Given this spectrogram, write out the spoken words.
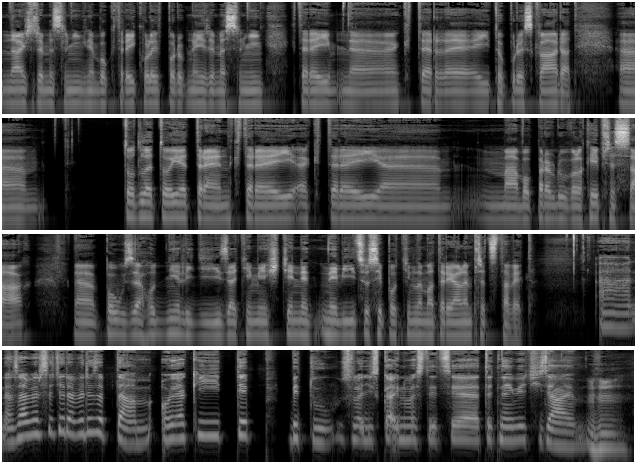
náš řemeslník nebo kterýkoliv podobný řemeslník, který, který to bude skládat tohle to je trend, který, který eh, má opravdu velký přesah. Eh, pouze hodně lidí zatím ještě ne, neví, co si pod tímhle materiálem představit. A na závěr se tě, Davide, zeptám, o jaký typ bytů z hlediska investice je teď největší zájem? Mm-hmm.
